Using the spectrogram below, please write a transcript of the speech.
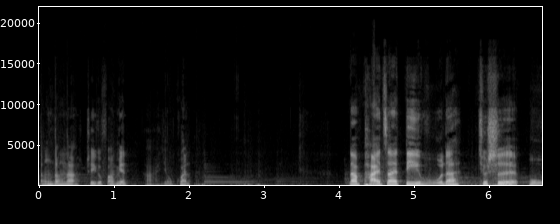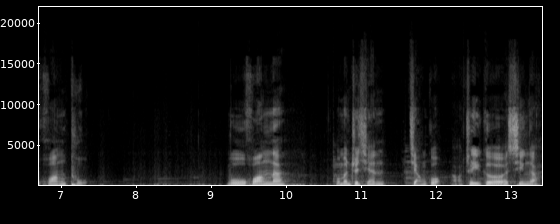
等等呢这个方面啊有关。那排在第五呢，就是五黄土。五黄呢，我们之前讲过啊，这一个星啊，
